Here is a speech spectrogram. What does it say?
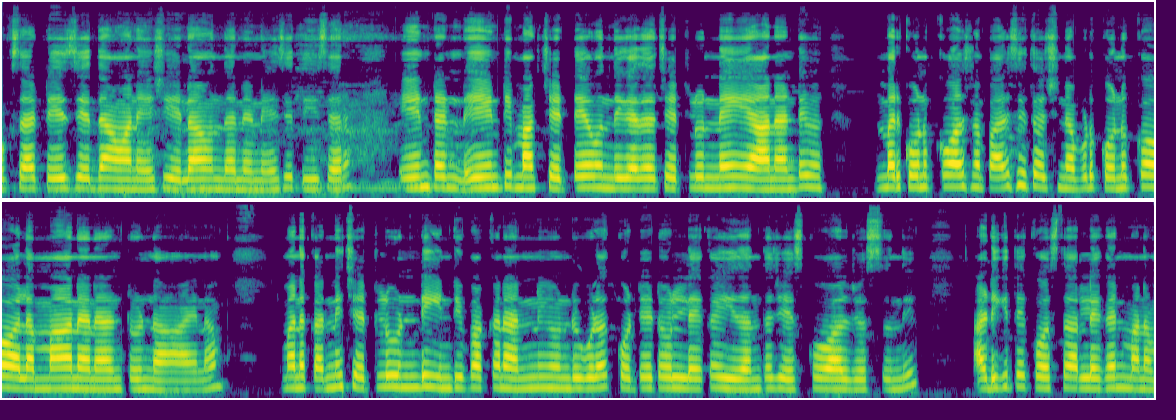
ఒకసారి టేస్ట్ చేద్దాం అనేసి ఎలా ఉందని అనేసి తీశారు. ఏంటంటే ఏంటి మాకు చెట్టే ఉంది కదా చెట్లు ఉన్నాయి అని అంటే మరి కొనుక్కోవాల్సిన పరిస్థితి వచ్చినప్పుడు కొనుక్కోవాలమ్మా అని అంటున్నా ఆయన. మనకు అన్ని చెట్లు ఉండి ఇంటి పక్కన అన్నీ ఉండి కూడా కొట్టేటోళ్ళు లేక ఇదంతా చేసుకోవాల్సి వస్తుంది. అడిగితే కోస్తారులే కానీ మనం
